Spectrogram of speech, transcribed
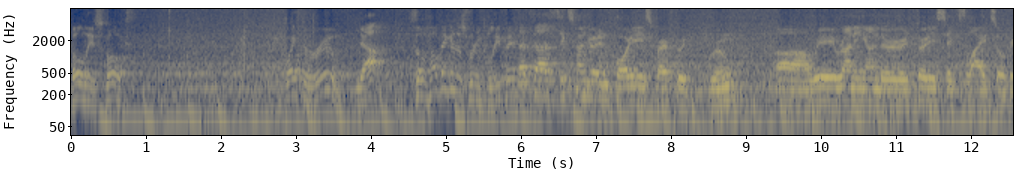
Holy smokes. Quite the room. Yeah. So how big is this room, Felipe? That's a 640 square foot room. Uh, we're running under 36 lights over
